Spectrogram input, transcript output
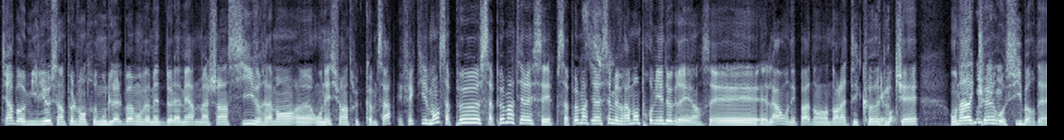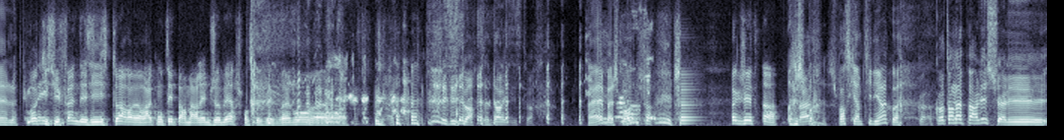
tiens, bah, au milieu, c'est un peu le ventre mou de l'album, on va mettre de la merde, machin. Si vraiment euh, on est sur un truc comme ça, effectivement, ça peut, ça peut m'intéresser. Ça peut m'intéresser, mais vraiment premier degré. Hein. C'est là, on n'est pas dans, dans la décode. Ok, on a un cœur aussi, bordel. Moi qui suis fan des histoires euh, racontées par Marlène Jobert, je pense que je vais vraiment. euh, Toutes les histoires, j'adore les histoires. Ouais, bah je pense, j'ai ça. je, Bah. pense- je pense qu'il y a un petit lien, quoi. Quand, quand on a parlé, je suis allé,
